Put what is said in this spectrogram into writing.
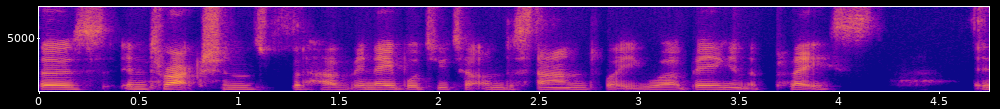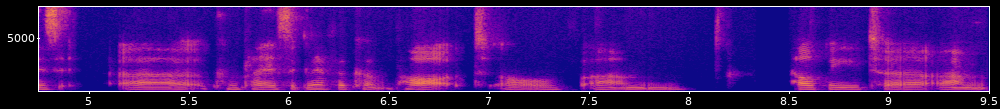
those interactions would have enabled you to understand where you were being in the place is uh, can play a significant part of um, helping you to um,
